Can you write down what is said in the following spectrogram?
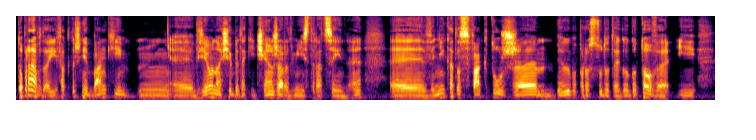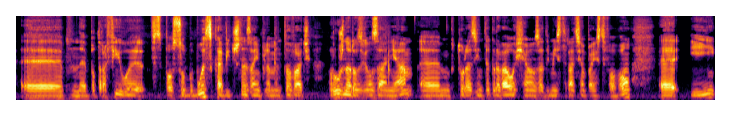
To prawda i faktycznie banki mm, e, wzięły na siebie taki ciężar administracyjny. E, wynika to z faktu, że były po prostu do tego gotowe i e, potrafiły w sposób błyskawiczny zaimplementować różne rozwiązania, które zintegrowały się z administracją państwową i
